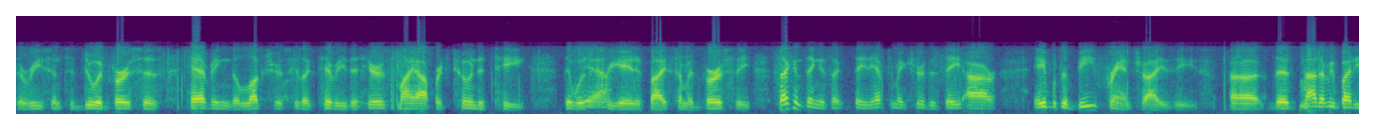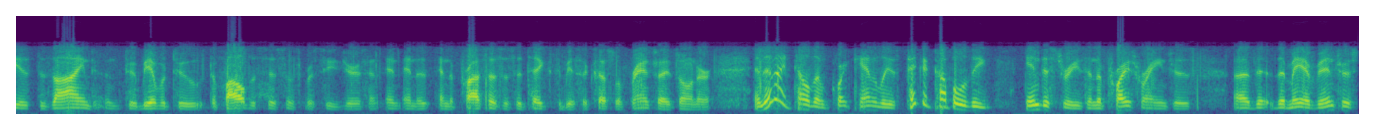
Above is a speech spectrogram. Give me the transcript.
the reason to do it. Versus having the luxurious selectivity that here's my opportunity that was Yeah. created by some adversity. Second thing is that they have to make sure that they are able to be franchisees. Uh, that not everybody is designed to be able to, to follow the systems, procedures, and, and, and, the, and the processes it takes to be a successful franchise owner. And then I tell them quite candidly is pick a couple of the industries and the price ranges uh, that, that may have interest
